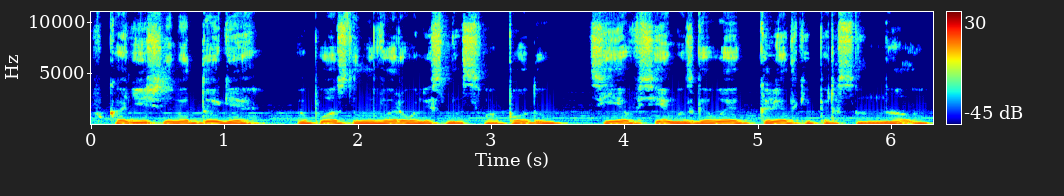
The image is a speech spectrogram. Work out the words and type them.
В конечном итоге апостолы вырвались на свободу, съев все мозговые клетки персонала,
